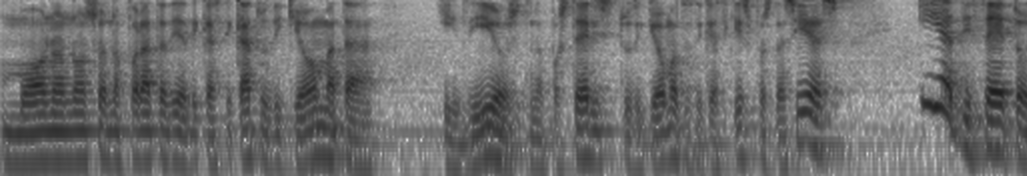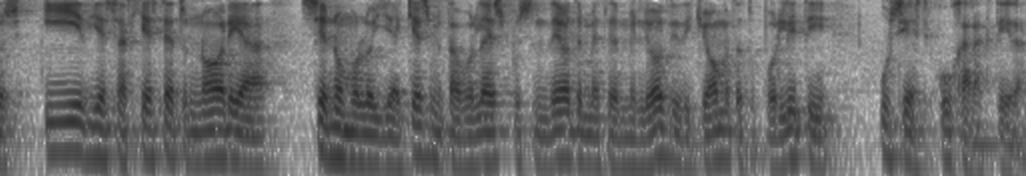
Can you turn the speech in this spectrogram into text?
μόνο όσον αφορά τα διαδικαστικά του δικαιώματα, ιδίως την αποστέρηση του δικαιώματος δικαστικής προστασίας, ή αντιθέτως οι ίδιες αρχές θέτουν όρια σε νομολογιακές μεταβολές που συνδέονται με θεμελιώδη δικαιώματα του πολίτη ουσιαστικού χαρακτήρα.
